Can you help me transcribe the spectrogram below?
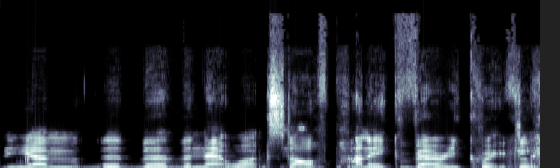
the um the, the, the network staff panic very quickly.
